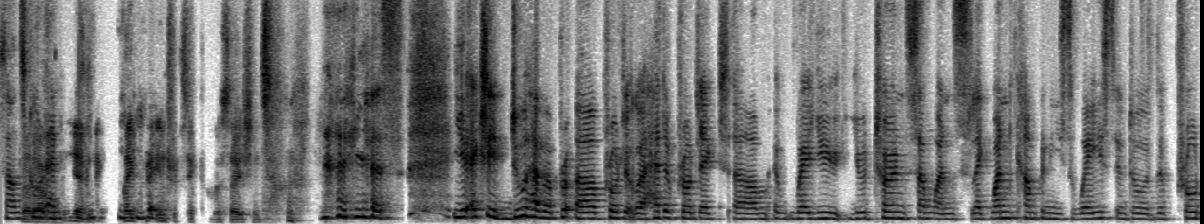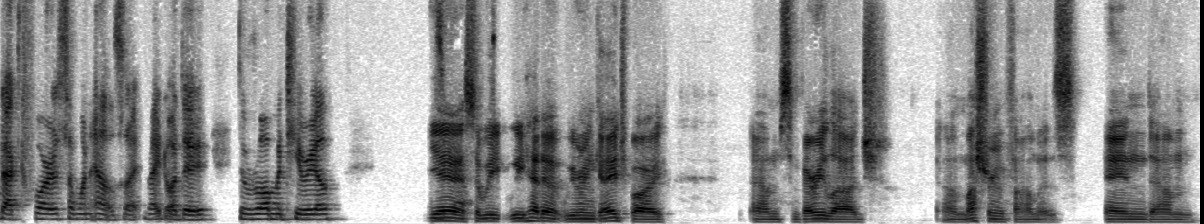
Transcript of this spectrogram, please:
Sounds but, cool. Um, and yeah, make, make interesting conversations. yes, you actually do have a pro- uh, project or had a project um, where you you turn someone's like one company's waste into the product for someone else, right? right? Or the the raw material. Yeah, so we we had a we were engaged by um, some very large uh, mushroom farmers, and um,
